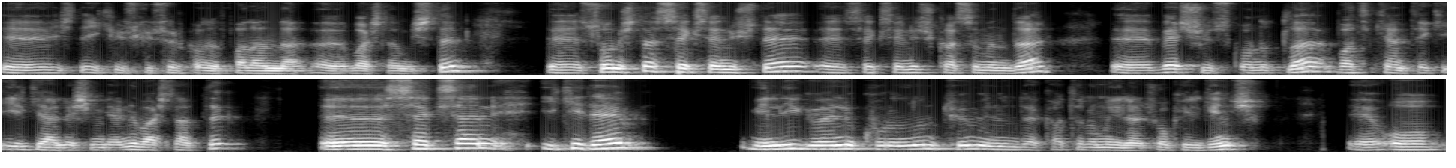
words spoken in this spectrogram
e, işte 200 küsür konut falan da e, başlamıştı. E, sonuçta 83'te e, 83 Kasım'ında e, 500 konutla Batı kentteki ilk yerleşim yerini başlattık. E, 82'de Milli Güvenlik Kurulu'nun tümünün de katılımıyla çok ilginç. E, o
